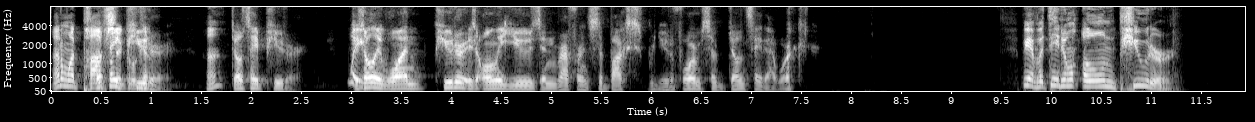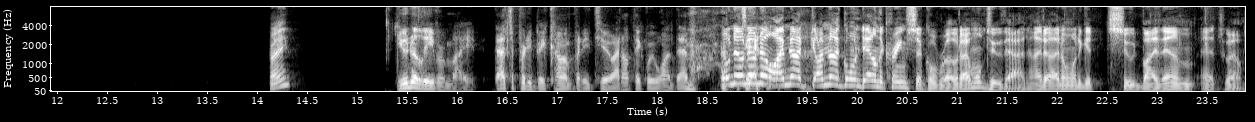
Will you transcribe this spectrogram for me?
I don't want popsicle. Don't say pewter. Huh? Don't say pewter. Wait. There's only one. Pewter is only used in reference to Bucks uniform, so don't say that word. Yeah, but they don't own pewter, right? Unilever might. That's a pretty big company too. I don't think we want them. Oh no, no, no! I'm not. I'm not going down the creamsicle road. I won't do that. I don't, I don't want to get sued by them as well.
